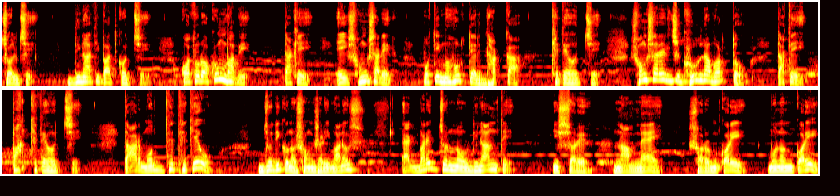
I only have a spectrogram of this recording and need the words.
চলছে, দিনাতিপাত করছে। কত রকমভাবে তাকে এই সংসারের প্রতি মুহূর্তের ধাক্কা খেতে হচ্ছে। সংসারের যে ঘূর্ণাবর্ত, তাতে পাক খেতে হচ্ছে। তার মধ্যে থেকেও যদি কোনো সংসারী মানুষ একবারের জন্য দিনান্তে ঈশ্বরের নাম নেয়, স্মরণ করে মনন করে,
